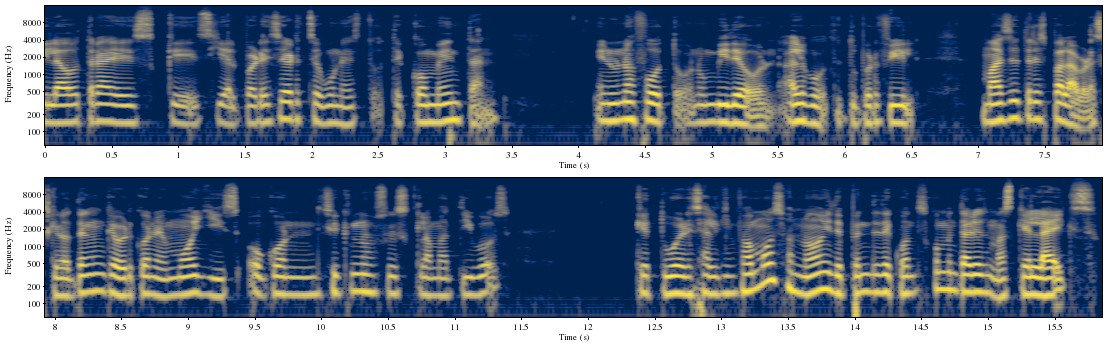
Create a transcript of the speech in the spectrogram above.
Y la otra es que si al parecer, según esto, te comentan en una foto, en un video, en algo de tu perfil, más de tres palabras que no tengan que ver con emojis o con signos exclamativos, que tú eres alguien famoso, ¿no? Y depende de cuántos comentarios más que likes.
